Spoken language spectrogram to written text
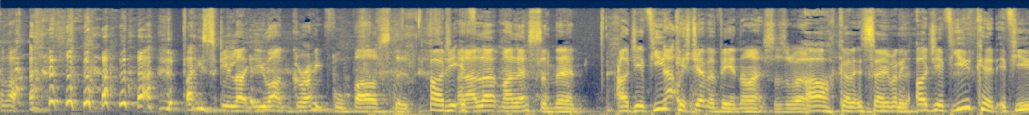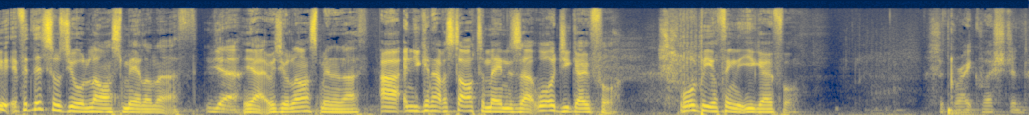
Like- basically, like you ungrateful bastard. Oh, Archie, and I learnt my lesson then. Archie, if you That could, was Gemma being nice as well. oh god, it's so funny. Archie, if you could, if you, if this was your last meal on Earth, yeah. yeah, it was your last meal on Earth, uh, and you can have a starter, main, dessert, what would you go for? What would be your thing that you go for? It's a great question.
